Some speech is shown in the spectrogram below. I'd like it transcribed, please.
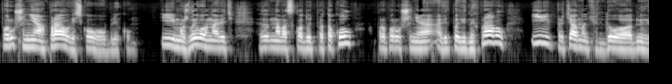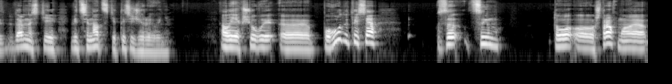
порушення правил військового обліку. І, можливо, навіть е, на вас складуть протокол про порушення відповідних правил і притягнуть до адмінвідповідальності від 17 тисяч гривень. Але якщо ви е, погодитеся з цим, то е, штраф має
